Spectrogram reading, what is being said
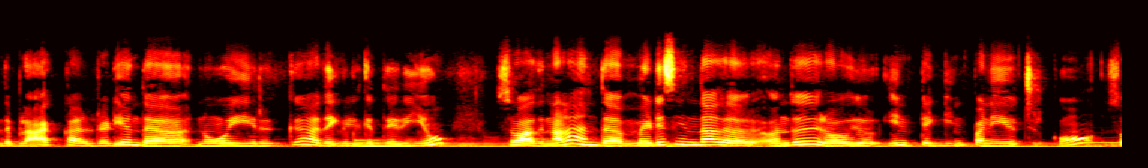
அந்த பிளாக் ஆல்ரெடி அந்த நோய் இருக்குது அது எங்களுக்கு தெரியும். ஸோ அதனால அந்த மெடிசின் தான் அதை வந்து இன்டெக் இன் பண்ணி வச்சுருக்கோம். ஸோ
